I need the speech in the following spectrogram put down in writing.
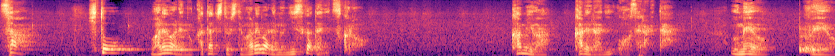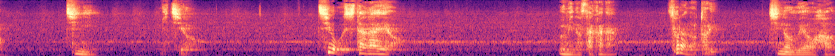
さあ人を我々の形として我々の似姿に作ろう。神は彼らに仰せられた。埋めよ増えよ地に道を。地を従えよ海の魚空の鳥地の上を這う。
